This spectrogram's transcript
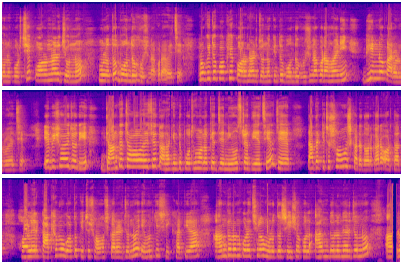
মনে করছে করোনার জন্য মূলত বন্ধ ঘোষণা করা হয়েছে। প্রকৃতপক্ষে করোনার জন্য কিন্তু বন্ধ ঘোষণা করা হয়নি, ভিন্ন কারণ রয়েছে। এ বিষয়ে যদি জানতে চাওয়া হয়েছে, তারা কিন্তু প্রথম আলোকে যে নিউজটা দিয়েছে যে তাদের কিছু সংস্কার দরকার, অর্থাৎ হলের কাঠামোগত কিছু সংস্কারের জন্য, এমনকি শিক্ষার্থীরা আন্দোলন করেছিল মূলত সেই সকল আন্দোলনের জন্য। আমাদের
